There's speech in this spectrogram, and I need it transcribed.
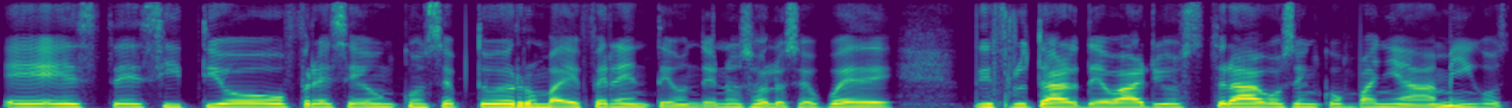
Eh, este sitio ofrece un concepto de rumba diferente, donde no solo se puede disfrutar de varios tragos en compañía de amigos,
